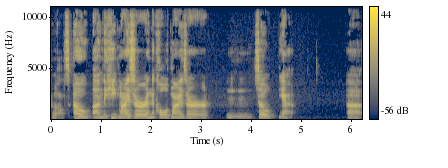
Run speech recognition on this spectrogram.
Who else? Oh, um, the Heat Miser and the Cold Miser. hmm So yeah, uh,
